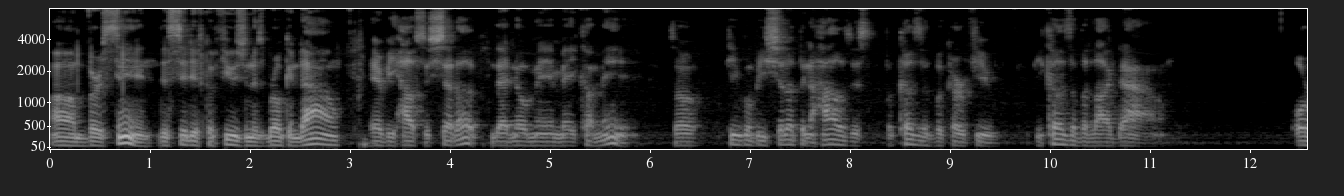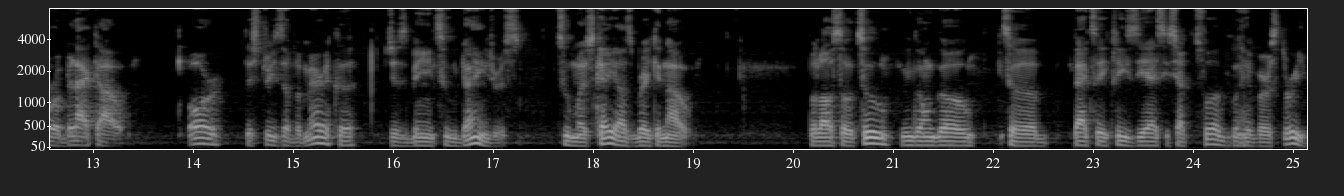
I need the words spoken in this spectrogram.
um, verse 10. The city of confusion is broken down. Every house is shut up that no man may come in. So people gonna be shut up in the houses because of a curfew, because of a lockdown, or a blackout, or the streets of America just being too dangerous, too much chaos breaking out. But also too, we're gonna go to back to Ecclesiastes chapter 12, we're gonna hit verse 3.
